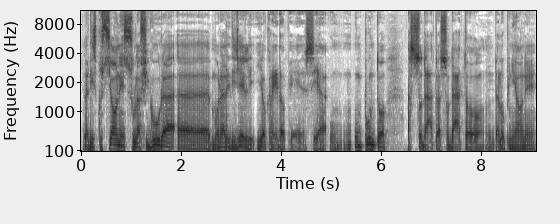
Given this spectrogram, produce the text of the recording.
la discussione sulla figura eh, morale di Gelli io credo che sia un, un punto assodato, assodato dall'opinione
